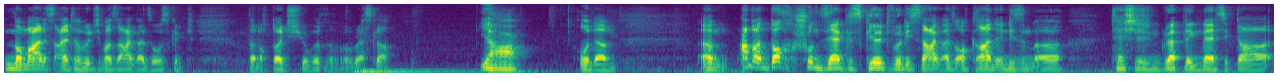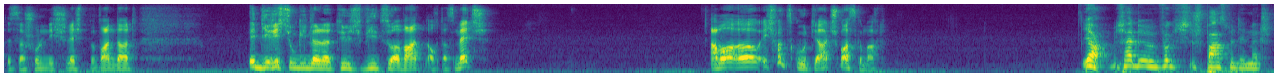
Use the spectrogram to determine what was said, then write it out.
ein normales Alter, würde ich mal sagen. Also es gibt da noch deutlich jüngere Wrestler. Ja, Und ähm, ähm, aber doch schon sehr geskillt, würde ich sagen. Also auch gerade in diesem äh, technischen Grappling-mäßig, da ist er schon nicht schlecht bewandert. In die Richtung ging dann natürlich, wie zu erwarten, auch das Match. Aber äh, ich fand's gut, ja, hat Spaß gemacht. ja, ich hatte wirklich Spaß mit dem Match.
